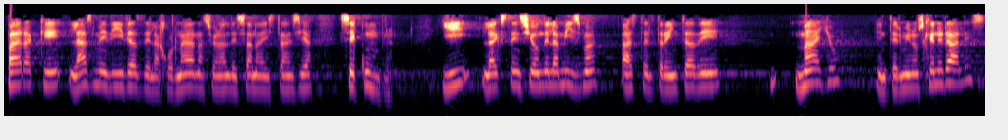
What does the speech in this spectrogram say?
para que las medidas de la Jornada Nacional de Sana Distancia se cumplan y la extensión de la misma hasta el 30 de mayo en términos generales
